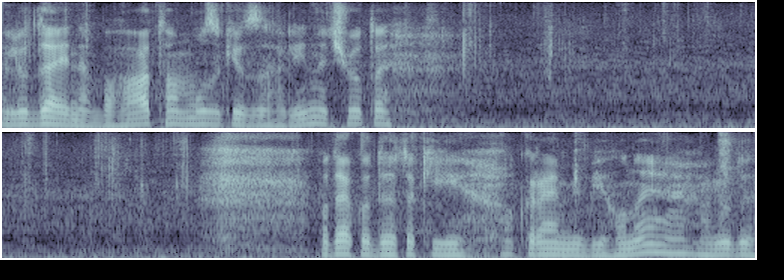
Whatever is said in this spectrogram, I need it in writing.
Людей небагато, музики взагалі не чути. Подекуди такі окремі бігуни, люди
